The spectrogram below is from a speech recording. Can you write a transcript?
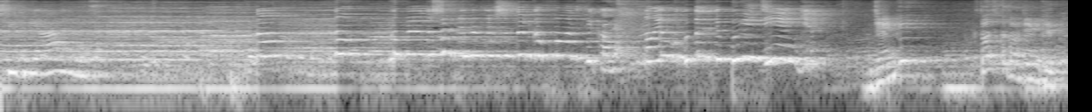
Мечты в реальность. Но, но, но моя душа принадлежит только фанфикам. Но я могу дать любые деньги. Деньги? Кто сказал деньги?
